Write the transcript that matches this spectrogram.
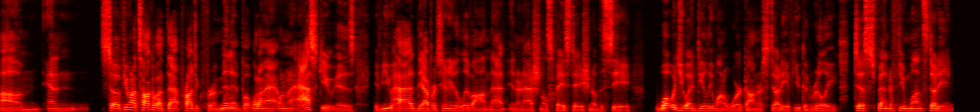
Um, and so if you want to talk about that project for a minute, but what I'm at, what I'm going to ask you is if you had the opportunity to live on that International Space Station of the Sea, what would you ideally want to work on or study? If you could really just spend a few months studying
